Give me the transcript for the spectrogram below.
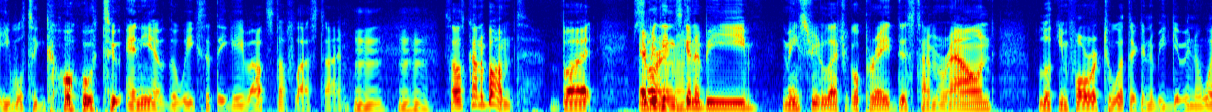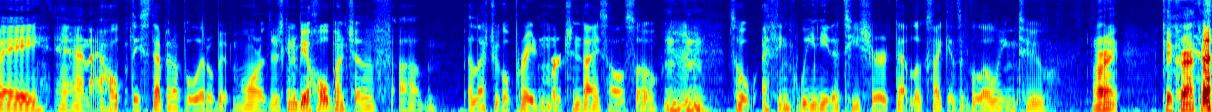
able to go to any of the weeks that they gave out stuff last time. Hmm. Mm-hmm. So I was kind of bummed. But Sorry, everything's man. going to be Main Street Electrical Parade this time around. Looking forward to what they're going to be giving away. And I hope they step it up a little bit more. There's going to be a whole bunch of um, Electrical Parade merchandise also. Mm-hmm. So I think we need a t shirt that looks like it's glowing too. All right. Get cracking.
